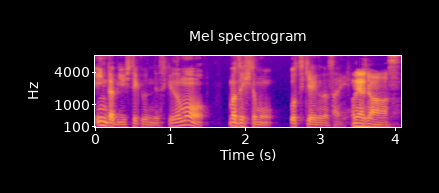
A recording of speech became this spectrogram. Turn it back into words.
インタビューしていくんですけども、まあ、ぜひともお付き合いください。お願いします。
